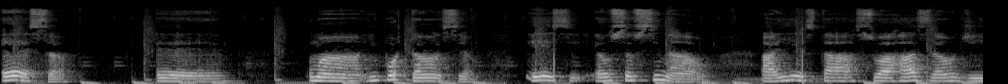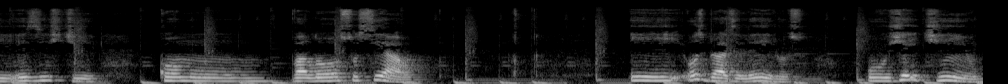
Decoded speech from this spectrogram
Essa é uma importância, esse é o seu sinal. Aí está a sua razão de existir como um valor social. E os brasileiros, o jeitinho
